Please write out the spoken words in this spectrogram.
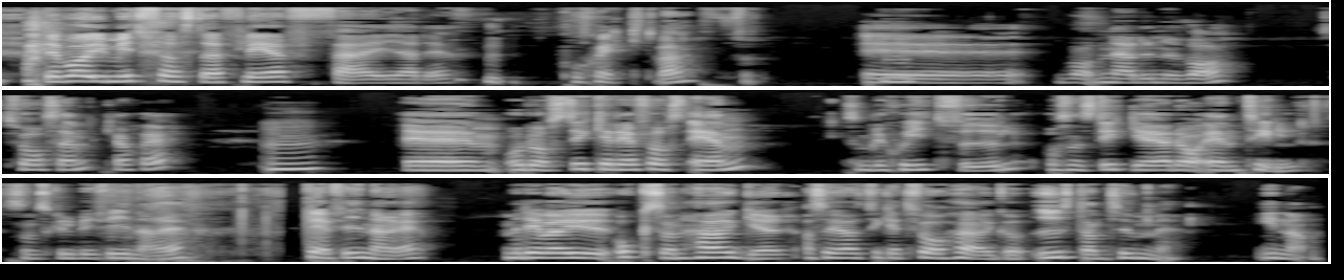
Det var ju mitt första flerfärgade projekt va? Mm. Eh, var, när det nu var. Två år sedan kanske. Mm. Ehm, och då stickade jag först en som blev skitful och sen stickade jag då en till som skulle bli finare. Blev finare. Men det var ju också en höger, alltså jag har stickat två höger utan tumme innan.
